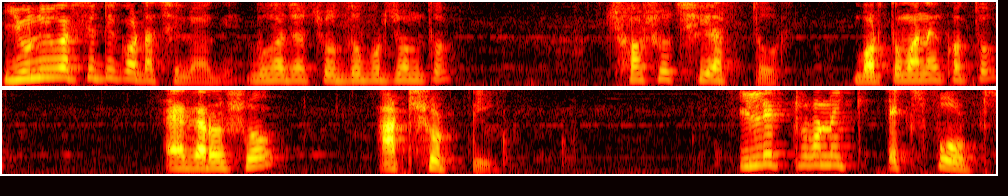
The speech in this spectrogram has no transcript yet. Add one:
ইউনিভার্সিটি কটা ছিল আগে? দু হাজার চোদ্দ পর্যন্ত? ছশো ছিয়াত্তর। বর্তমানে কত? এগারোশো আটষট্টি। Electronic exports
